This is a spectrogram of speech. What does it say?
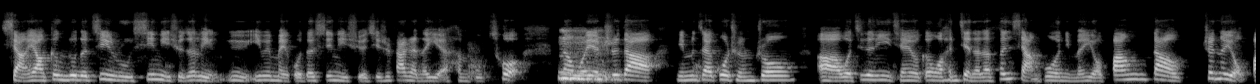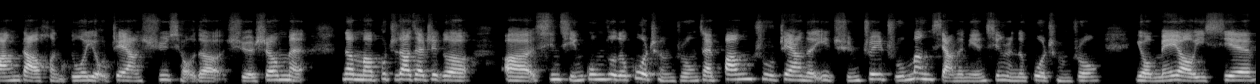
想要更多的进入心理学的领域，因为美国的心理学其实发展的也很不错。那我也知道你们在过程中，啊，我记得你以前有跟我很简单的分享过，你们有帮到，真的有帮到很多有这样需求的学生们。那么不知道在这个。呃，辛勤工作的过程中，在帮助这样的一群追逐梦想的年轻人的过程中，有没有一些，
